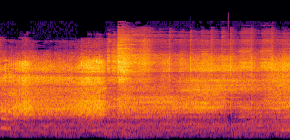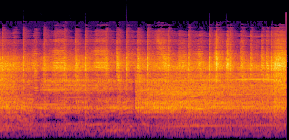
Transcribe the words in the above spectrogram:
Şöyle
